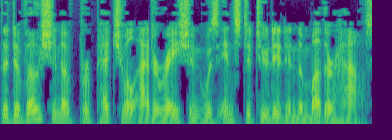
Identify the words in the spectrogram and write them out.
The devotion of perpetual adoration was instituted in the mother house.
